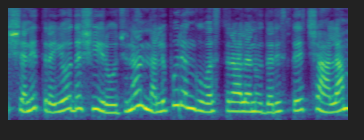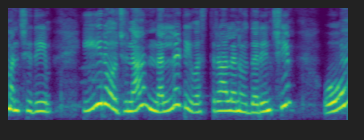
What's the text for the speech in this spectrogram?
శని త్రయోదశి రోజున నలుపు రంగు వస్త్రాలను ధరిస్తే చాలా మంచిది. ఈ రోజున నల్లటి వస్త్రాలను ధరించి ఓం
